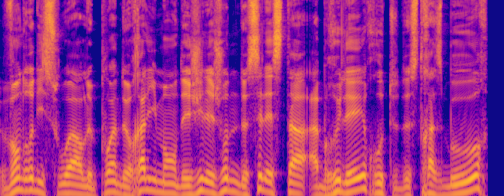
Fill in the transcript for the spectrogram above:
Vendredi soir, le point de ralliement des Gilets jaunes de Célestat a brûlé, route de Strasbourg.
